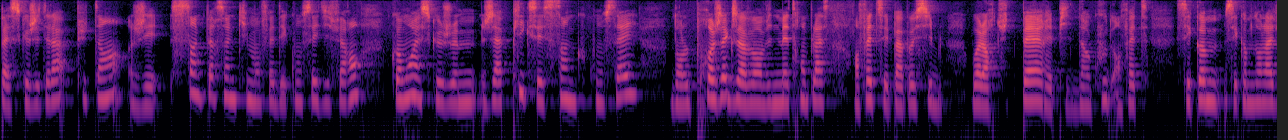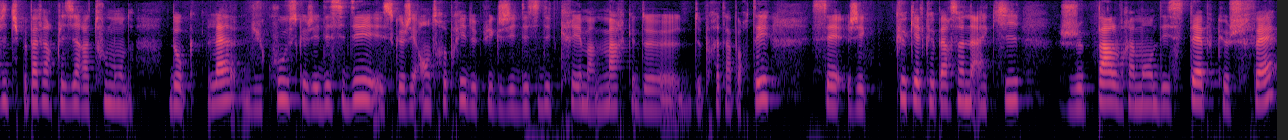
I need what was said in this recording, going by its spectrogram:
parce que j'étais là, putain, j'ai 5 personnes qui m'ont fait des conseils différents, comment est-ce que j'applique ces 5 conseils dans le projet que j'avais envie de mettre en place? En fait, c'est pas possible. Ou alors tu te perds et puis d'un coup, en fait, c'est comme c'est comme dans la vie, tu peux pas faire plaisir à tout le monde. Donc là, du coup, ce que j'ai décidé et ce que j'ai entrepris depuis que j'ai décidé de créer ma marque de, de prêt-à-porter, c'est j'ai que quelques personnes à qui je parle vraiment des steps que je fais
